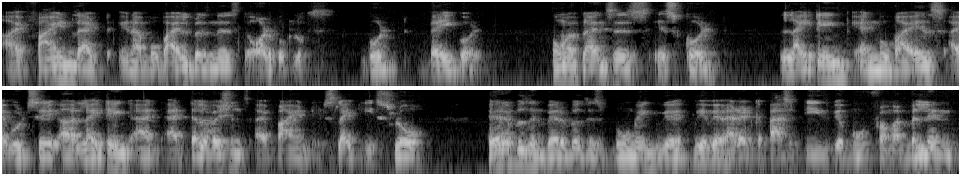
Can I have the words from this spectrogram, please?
I find that in our mobile business, the order book looks good, very good. Home appliances is good. Lighting and mobiles, I would say, uh, lighting and, and televisions, I find it slightly slow. Hearables and wearables is booming. We, we have added capacities. We have moved from a million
